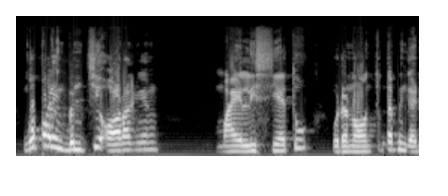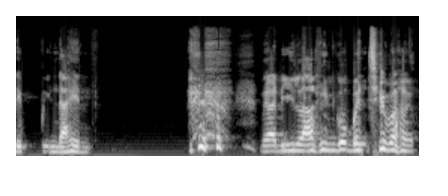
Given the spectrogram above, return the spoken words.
gue paling benci orang yang my listnya tuh udah nonton tapi nggak dipindahin. Nggak dihilangin gue benci banget.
